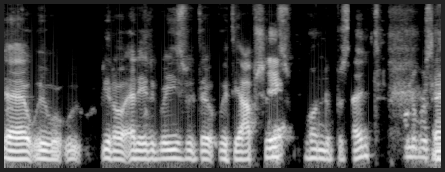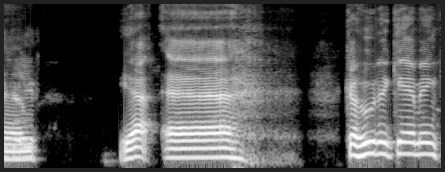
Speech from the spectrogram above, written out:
Uh, we were we, you know Elliot agrees with the with the options, hundred percent. Hundred percent. Yeah. Uh Kahuna Gaming,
